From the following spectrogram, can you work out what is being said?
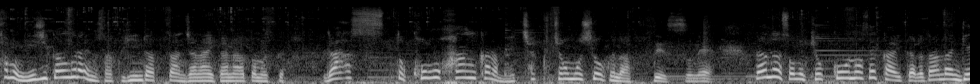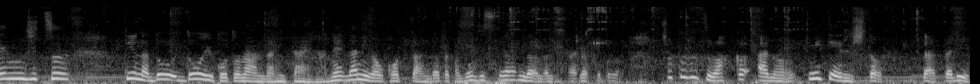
多分2時間ぐらいの作品だったんじゃないかなと思うんですけど、ラスト後半からめちゃくちゃ面白くなってですね、だんだんその虚構の世界からだんだん現実っていうのはどうどういうことなんだみたいなね、何が起こったんだとか、現実なんだみたいなことが、ちょっとずつわか、あの、見てる人だったり、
